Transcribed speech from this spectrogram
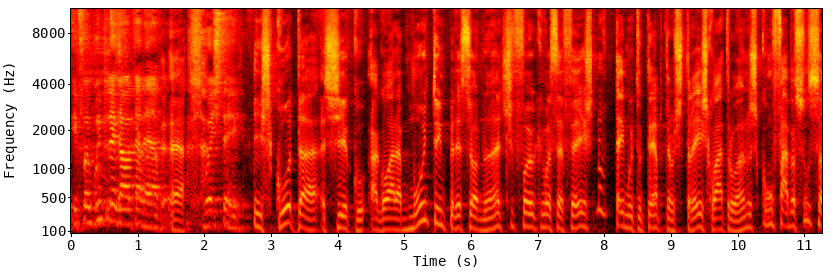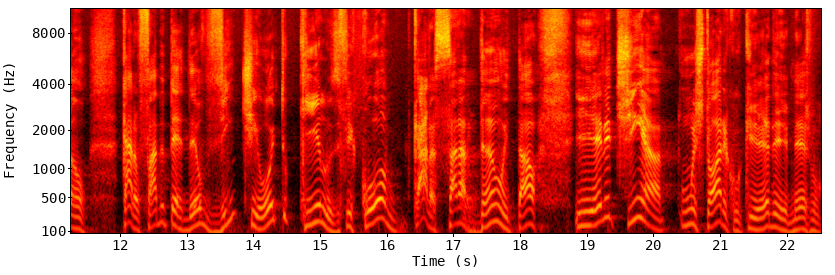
e foi muito legal aquela época. É. Gostei. Escuta, Chico, agora, muito impressionante foi o que você fez, não tem muito tempo, tem uns 3, 4 anos, com o Fábio Assunção. Cara, o Fábio perdeu 28 quilos e ficou, cara, saradão e tal. E ele tinha um histórico que ele mesmo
